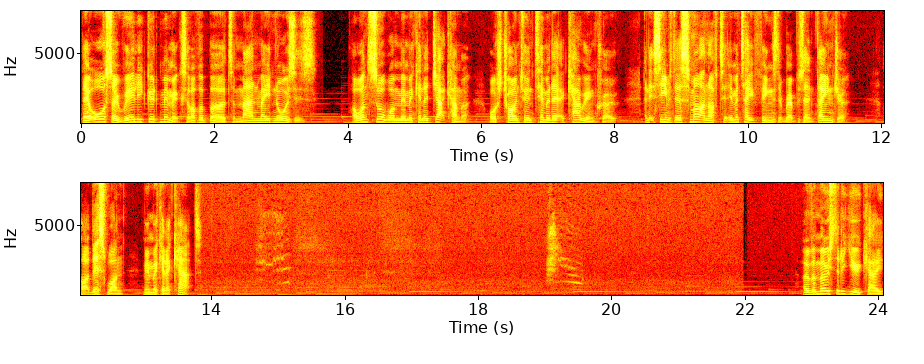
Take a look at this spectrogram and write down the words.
They are also really good mimics of other birds and man-made noises. I once saw one mimicking a jackhammer whilst trying to intimidate a carrion crow, and it seems they're smart enough to imitate things that represent danger, like this one mimicking a cat. Over most of the UK,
